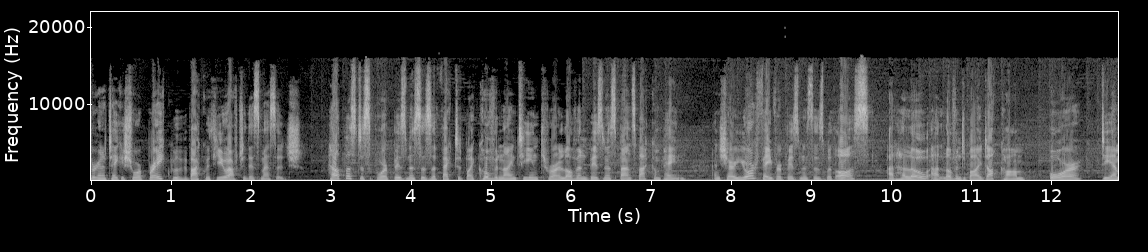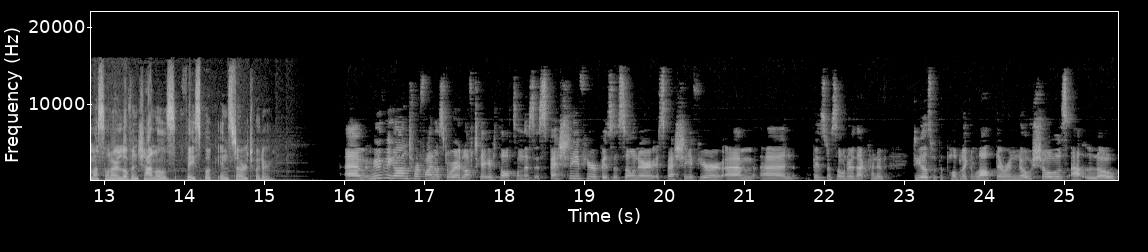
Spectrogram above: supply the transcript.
We're going to take a short break. We'll be back with you after this message. Help us to support businesses affected by COVID 19 through our Lovin Business Bounce Back campaign and share your favourite businesses with us at hello at lovindubai.com or DM us on our Lovin channels Facebook, Insta, or Twitter. Um, moving on to our final story, I'd love to get your thoughts on this, especially if you're a business owner, especially if you're um, a business owner that kind of deals with the public a lot. There were no shows at Lowe.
